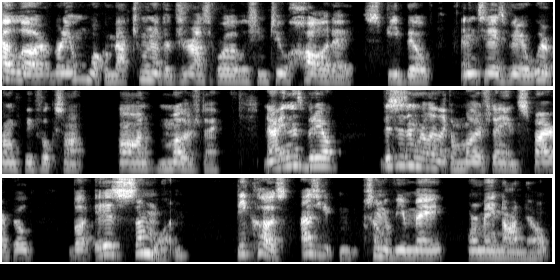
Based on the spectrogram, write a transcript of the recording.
Hello everybody and welcome back to another Jurassic World Evolution 2 holiday speed build. And in today's video we're going to be focused on, on Mother's Day. Now in this video, this isn't really like a Mother's Day inspired build, but it is somewhat. Because, as you, some of you may or may not know,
